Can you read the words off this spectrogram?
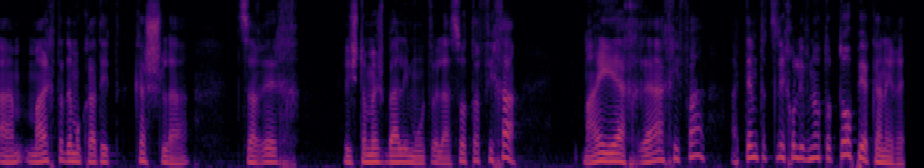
המערכת הדמוקרטית כשלה, צריך להשתמש באלימות ולעשות הפיכה. מה יהיה אחרי האכיפה? אתם תצליחו לבנות אוטופיה כנראה.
